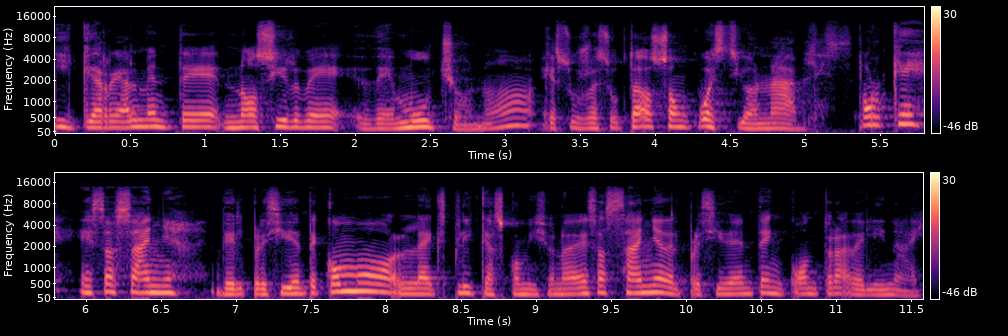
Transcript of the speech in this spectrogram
y que realmente no sirve de mucho, ¿no? Que sus resultados son cuestionables. ¿Por qué esa hazaña del presidente? ¿Cómo la explicas, comisionada, esa hazaña del presidente en contra del INAI?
